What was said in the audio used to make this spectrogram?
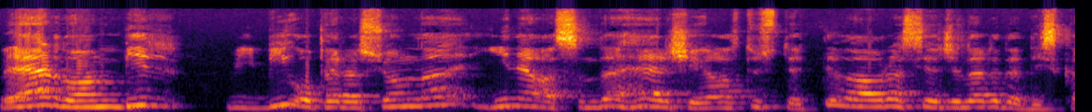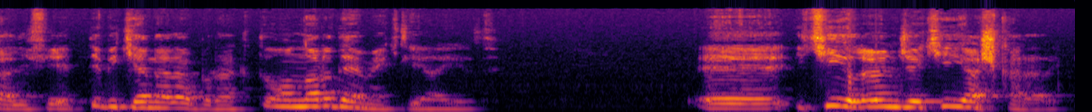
Ve Erdoğan bir bir, operasyonla yine aslında her şeyi alt üst etti ve Avrasyacıları da diskalifiye etti. Bir kenara bıraktı. Onları da emekliye ayırdı. E, iki yıl önceki yaş kararıyla.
